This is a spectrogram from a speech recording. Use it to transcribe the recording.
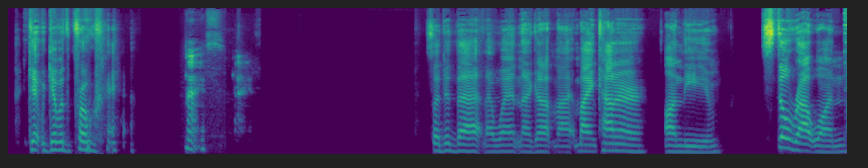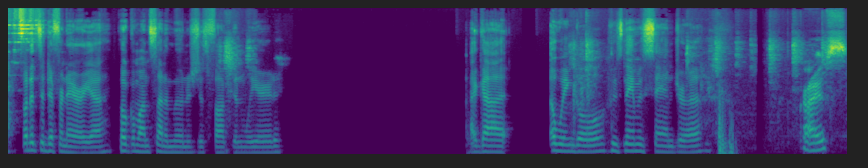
Get get with the program." Nice. So I did that, and I went and I got my my encounter on the still Route One, but it's a different area. Pokemon Sun and Moon is just fucking weird. I got a Wingull whose name is Sandra, Gross.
